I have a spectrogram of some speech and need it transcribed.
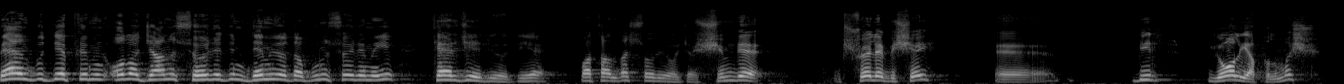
ben bu depremin olacağını söyledim demiyor da bunu söylemeyi tercih ediyor diye vatandaş soruyor hocam. Şimdi şöyle bir şey, e, bir yol yapılmış.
